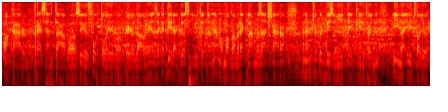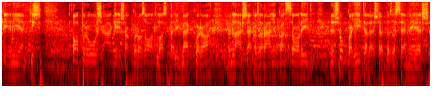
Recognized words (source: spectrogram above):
akár prezentálva az ő fotóival például, én ezeket direkt összegyűjtöttem, nem a magam reklámozására, hanem csak hogy bizonyítékként, hogy íme itt vagyok, én ilyen kis apróság, és akkor az atlasz pedig mekkora, hogy lássák az arányokat, szóval így sokkal hitelesebb ez a személyes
